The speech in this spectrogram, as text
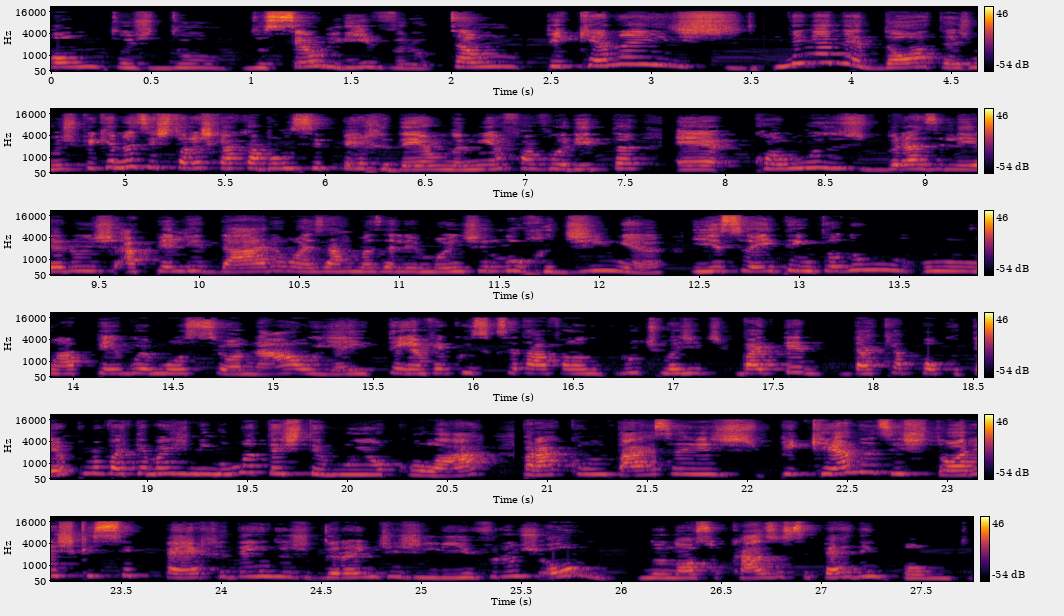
pontos do, do seu livro são pequenas, nem anedotas, mas pequenas histórias que acabam se perdendo. A minha favorita é como os brasileiros apelidaram as armas alemãs de Lurdinha. E isso aí tem todo um, um apego emocional, e aí tem a ver com isso que você tava falando por último. A gente vai ter, daqui a pouco tempo, não vai ter mais nenhuma testemunha ocular para contar essas pequenas histórias que se perdem nos grandes livros, ou, no nosso caso, se perdem ponto.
